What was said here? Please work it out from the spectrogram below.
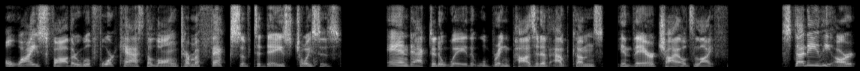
A wise father will forecast the long term effects of today's choices and act in a way that will bring positive outcomes in their child's life. Study the art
